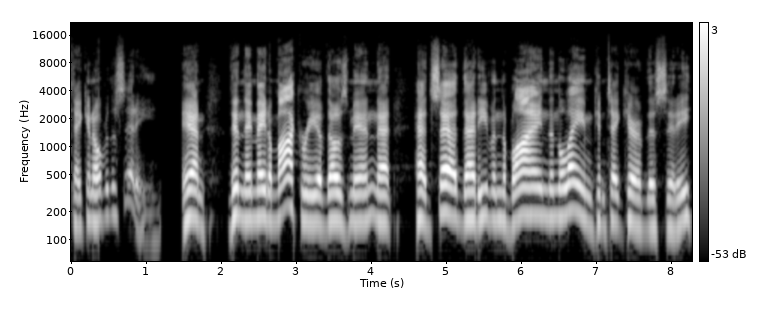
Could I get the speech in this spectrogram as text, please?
taking over the city. And then they made a mockery of those men that had said that even the blind and the lame can take care of this city.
